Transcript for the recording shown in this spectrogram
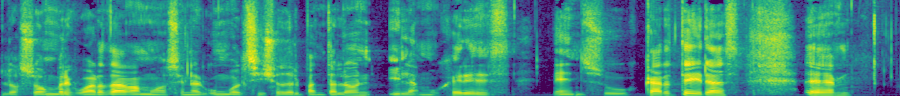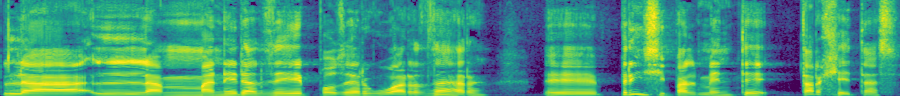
los hombres guardábamos en algún bolsillo del pantalón y las mujeres en sus carteras. Eh, la, manera de poder guardar eh, principalmente tarjetas,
